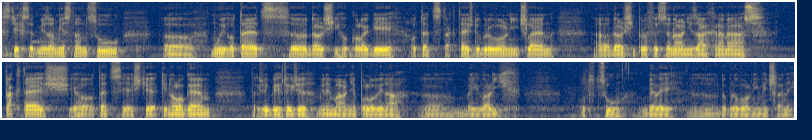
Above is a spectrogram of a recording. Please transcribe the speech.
z těch sedmi zaměstnanců, eh, můj otec, eh, dalšího kolegy, otec taktéž dobrovolný člen, eh, další profesionální záchranář, taktéž. Jeho otec je ještě kinologem, takže bych řekl, že minimálně polovina bývalých otců byli dobrovolnými členy.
